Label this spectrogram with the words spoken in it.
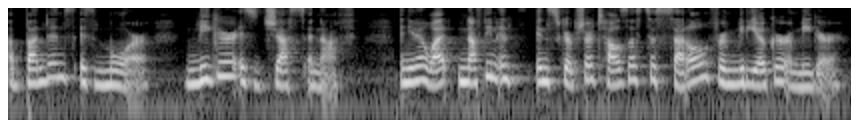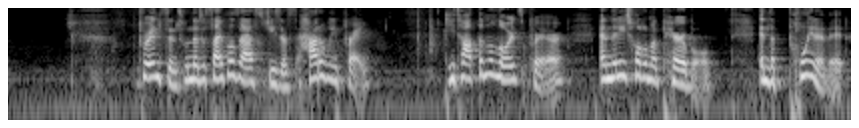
Abundance is more, meager is just enough. And you know what? Nothing in, in scripture tells us to settle for mediocre or meager. For instance, when the disciples asked Jesus, How do we pray? He taught them the Lord's Prayer, and then he told them a parable. And the point of it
